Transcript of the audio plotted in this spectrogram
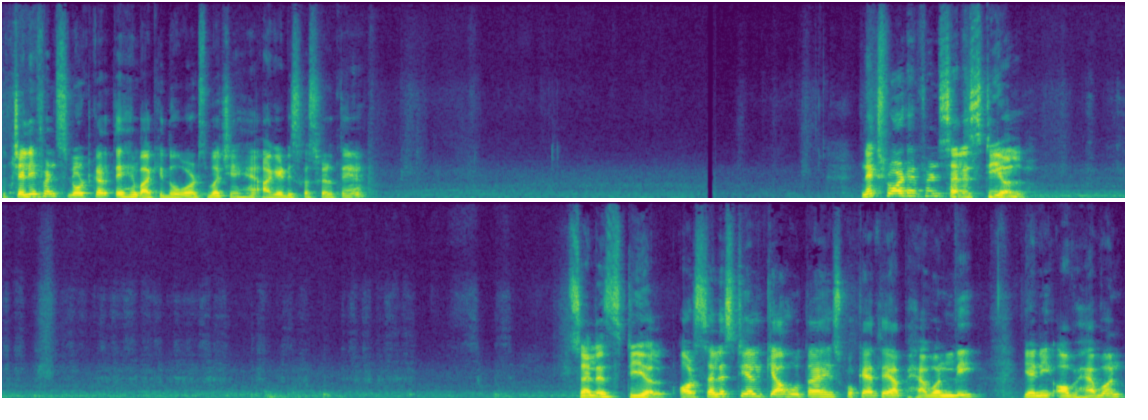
तो चलिए फ्रेंड्स नोट करते हैं, बाकी दो वर्ड्स बचे हैं, आगे डिस्कस करते हैं। नेक्स्ट वर्ड है फ्रेंड्स सेलेस्टियल सेलेस्टियल और सेलेस्टियल क्या होता है, इसको कहते हैं आप हेवनली यानी ऑफ़ हेवन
